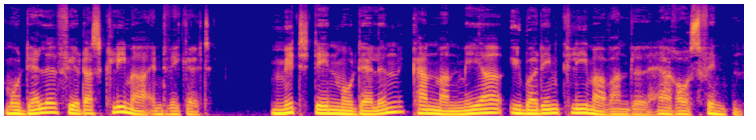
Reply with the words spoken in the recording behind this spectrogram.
Modelle für das Klima entwickelt. Mit den Modellen kann man mehr über den Klimawandel herausfinden.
